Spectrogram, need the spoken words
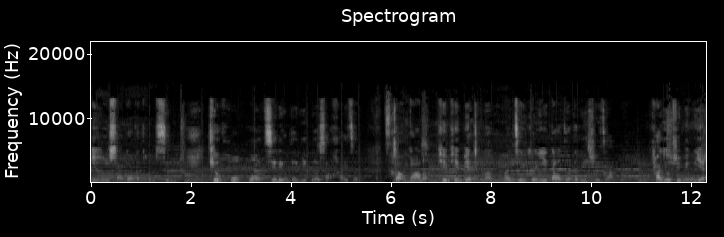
熠熠闪亮的童星，挺活泼机灵的一个小孩子。长大了，偏偏变成了满嘴仁义道德的理学家。他有句名言，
